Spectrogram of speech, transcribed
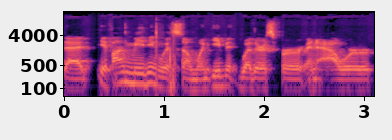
that if I'm meeting with someone, even whether it's for an hour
